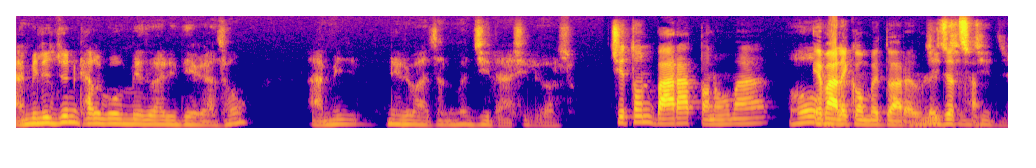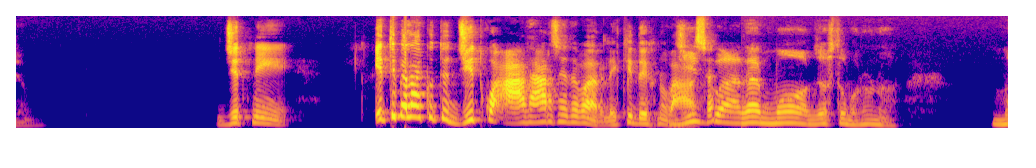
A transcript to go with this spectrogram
हामीले जुन खालको उम्मेदवारी दिएका छौँ हामी निर्वाचनमा जित हासिल गर्छौँ। चितवन बारा तनहुमा एमालेका उम्मेद्वारहरूले जित्छौँ, जित्छन्। जित्छौँ जित्ने यति बेलाको त्यो जितको आधार चाहिँ तपाईँहरूले के देख्नु भएको जितको आधार म जस्तो भनौँ न म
